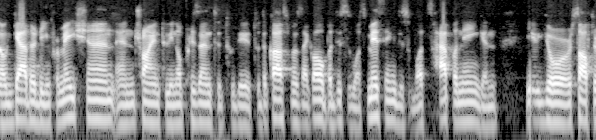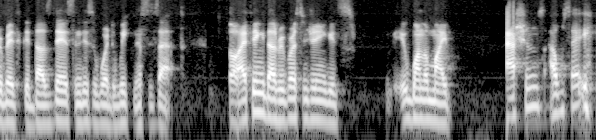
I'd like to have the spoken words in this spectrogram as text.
you know, gather the information and trying to, you know, present it to the to the customers, like, oh, but this is what's missing, this is what's happening, and your software basically does this, and this is where the weakness is at. So, I think that reverse engineering is one of my passions, I would say.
